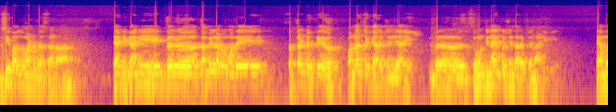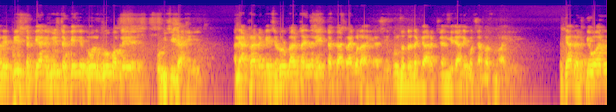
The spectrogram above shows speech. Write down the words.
ती बाजू मांडत असताना त्या ठिकाणी एक तर तामिळनाडूमध्ये सत्तर टक्के पन्नास टक्के आरक्षण जे आहे तिथं सेव्हन्टी नाईन पर्सेंट आरक्षण आहे. त्यामध्ये तीस टक्के आणि वीस टक्के जे दोन ग्रुप आपले ओबीसीचे आहे आणि अठरा टक्के शेड्यूल कास्ट आहेत आणि एक टक्का ट्रायबल आहे. असे एकोणसत्तर टक्के आरक्षण गेले अनेक वर्षांपासून आहे. त्या धर्तीवर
